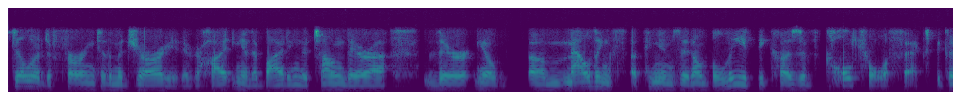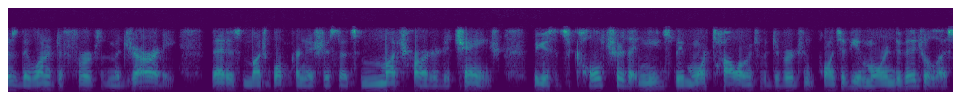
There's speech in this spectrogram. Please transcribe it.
still are deferring to the majority. They're hiding, they're biting their tongue. They're, uh, they're, you know, um, mouthing opinions they don't believe because of cultural effects, because they want to defer to the majority. That is much more pernicious. That's much harder to change because it's a culture that needs to be more tolerant of divergent points of view, more individualist.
